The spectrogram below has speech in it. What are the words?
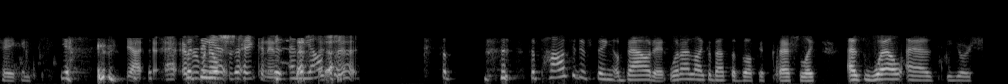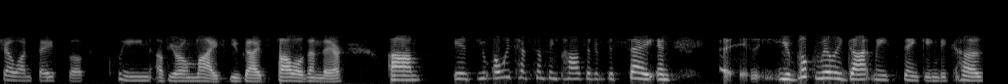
taken. Yeah. yeah, everyone the, else uh, is taken, and, and the that's opposite- it. the, positive thing about it, what I like about the book especially, as well as your show on Facebook, Queen of Your Own Life, you guys follow them there, um, is you always have something positive to say. And uh, your book really got me thinking because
